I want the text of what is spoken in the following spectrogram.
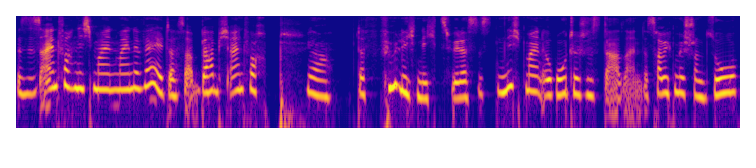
Es ist einfach nicht mein, meine Welt. Das, da habe ich einfach, ja, da fühle ich nichts für. Das ist nicht mein erotisches Dasein. Das habe ich mir schon so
